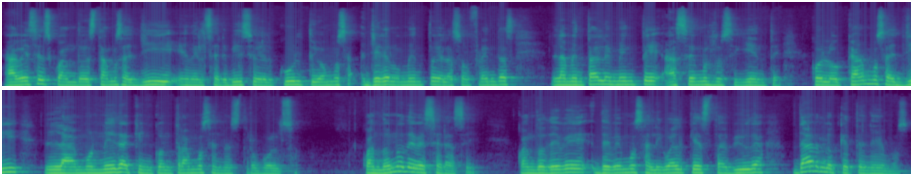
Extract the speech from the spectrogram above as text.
A veces cuando estamos allí en el servicio del culto y vamos llega el momento de las ofrendas, lamentablemente hacemos lo siguiente, colocamos allí la moneda que encontramos en nuestro bolso, cuando no debe ser así, cuando debe, debemos, al igual que esta viuda, dar lo que tenemos.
